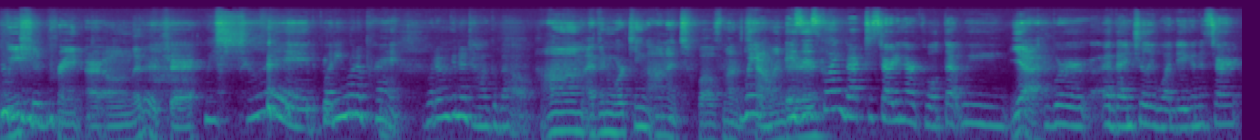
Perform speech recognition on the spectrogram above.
We should print our own literature. We should. what do you want to print? What are we going to talk about? Um, I've been working on a 12 month Wait, calendar. is this going back to starting our cult that we yeah, we're eventually one day going to start?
